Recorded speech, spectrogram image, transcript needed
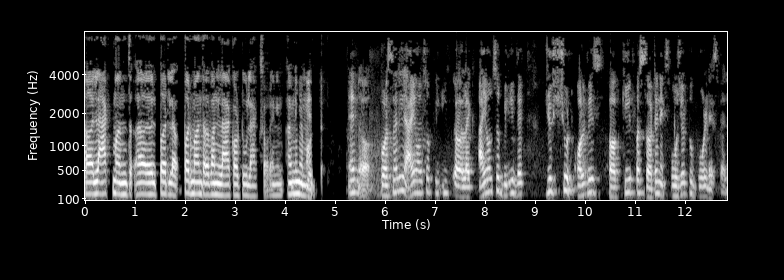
a lakh month, uh, per, la- per month or one lakh or two lakhs or any, any yes amount. And uh, personally, I also believe, uh, like I also believe that you should always uh, keep a certain exposure to gold as well.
